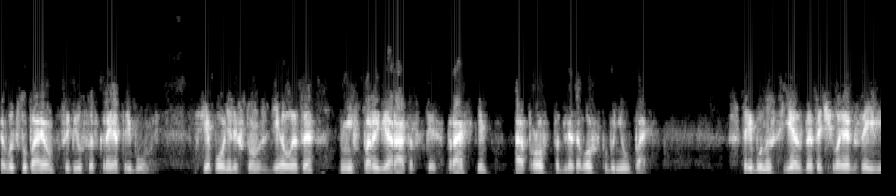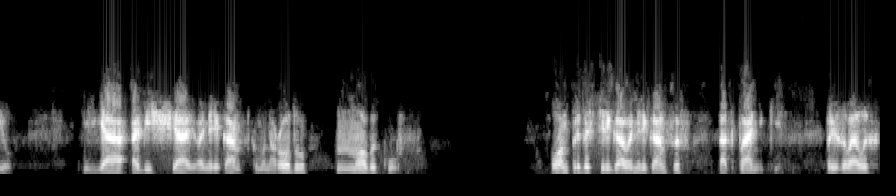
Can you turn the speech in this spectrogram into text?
Выступая, он вцепился в края трибуны. Все поняли, что он сделал это не в порыве ораторской страсти, а просто для того, чтобы не упасть. С трибуны съезда этот человек заявил, «Я обещаю американскому народу новый курс». Он предостерегал американцев от паники, призывал их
